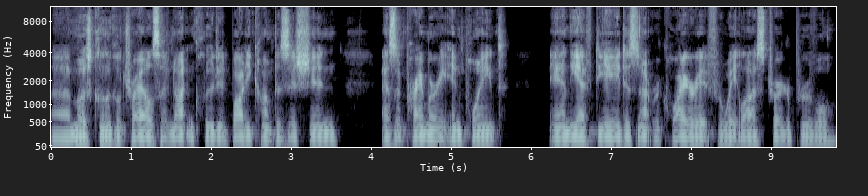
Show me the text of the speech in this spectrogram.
Uh, most clinical trials have not included body composition as a primary endpoint, and the FDA does not require it for weight loss drug approval.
